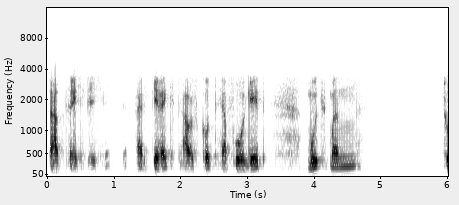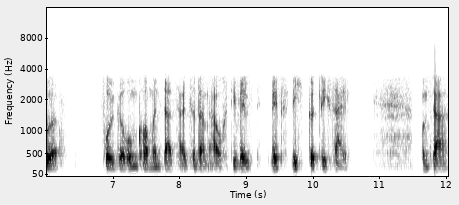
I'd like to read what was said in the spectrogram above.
tatsächlich äh, direkt aus Gott hervorgeht, muss man zur Folgerung kommen, dass also dann auch die Welt letztlich göttlich sei. Und da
